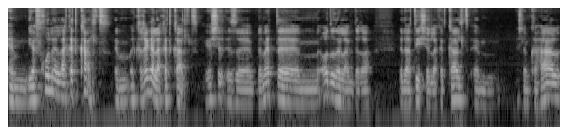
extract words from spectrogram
הם יהפכו ללהקת קאלט, הם כרגע להקת קאלט. יש איזה, באמת אה, מאוד עונה להגדרה, לדעתי, של להקת קאלט, הם, יש להם קהל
